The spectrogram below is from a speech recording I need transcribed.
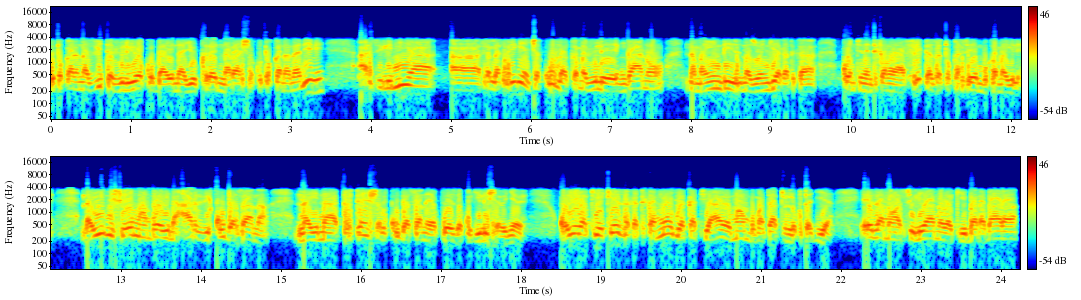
kutokana na vita viliyoko baina ya Ukraine na Russia. Kutokana na nini? Asilimia thelathini uh, ya chakula kama vile ngano na mahindi zinazoingia katika continent kama ya Afrika zatoka sehemu kama ile, na hii ni sehemu ambayo ina ardhi kubwa sana na ina potential kubwa sana ya kuweza kujilisha wenyewe. Kwa hiyo wakiwekeza katika moja kati ya hayo mambo matatu nilikutajia, edha mawasiliano ya kibarabara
